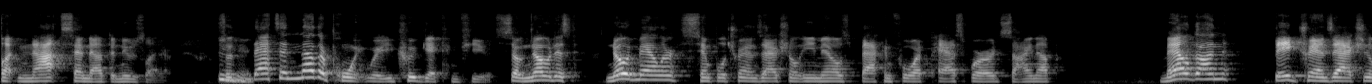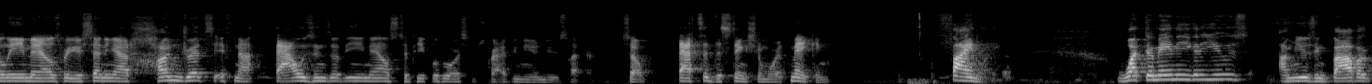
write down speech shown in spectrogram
but not send out the newsletter. So mm-hmm. that's another point where you could get confused. So notice node mailer, simple transactional emails, back and forth, password, sign up. Mailgun, big transactional emails where you're sending out hundreds, if not thousands of emails to people who are subscribing to your newsletter. So that's a distinction worth making. Finally, what domain are you going to use? I'm using Bava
